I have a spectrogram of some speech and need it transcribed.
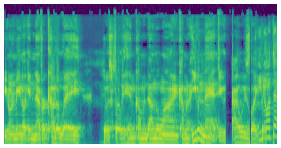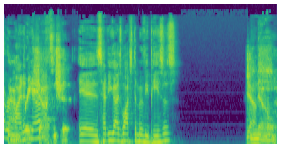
You know what I mean? Like it never cut away. It was fully him coming down the line, coming. Even that dude, I always like. You know what that um, reminded break me of? shots and shit. Is have you guys watched the movie Pieces? Yeah. No.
